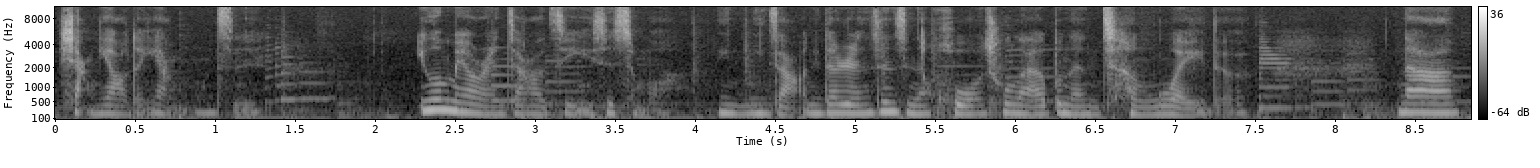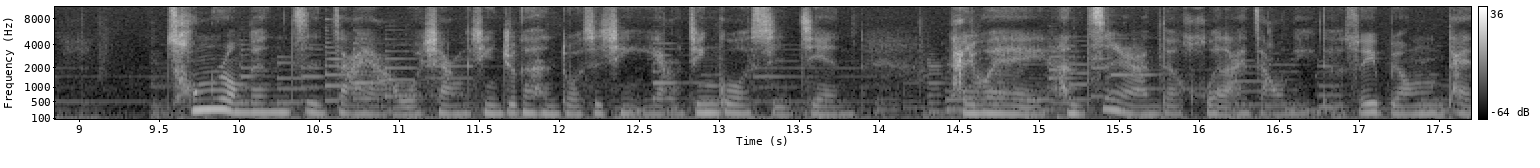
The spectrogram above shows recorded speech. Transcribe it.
想要的样子，因为没有人知道自己是什么，你你知道，你的人生只能活出来而不能成为的，那。从容跟自在啊，我相信就跟很多事情一样，经过时间，它就会很自然的回来找你的，所以不用太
